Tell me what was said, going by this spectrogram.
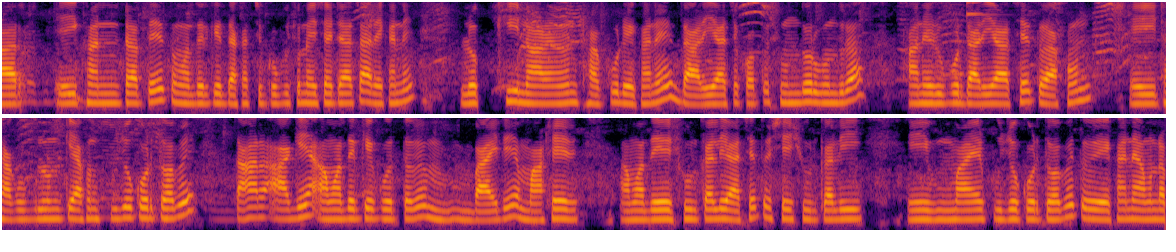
আর এইখানটাতে তোমাদেরকে দেখাচ্ছি, গোপুসোনা এই সাইডে আছে, আর এখানে লক্ষ্মী নারায়ণ ঠাকুর এখানে দাঁড়িয়ে আছে। কত সুন্দর বন্ধুরা, থানের উপর দাঁড়িয়ে আছে। তো এখন এই ঠাকুরগুলোকে এখন পুজো করতে হবে। তার আগে আমাদেরকে করতে হবে বাইরে মাঠের আমাদের সুরকালি আছে, তো সেই সুরকালি মায়ের পুজো করতে হবে। তো এখানে আমরা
